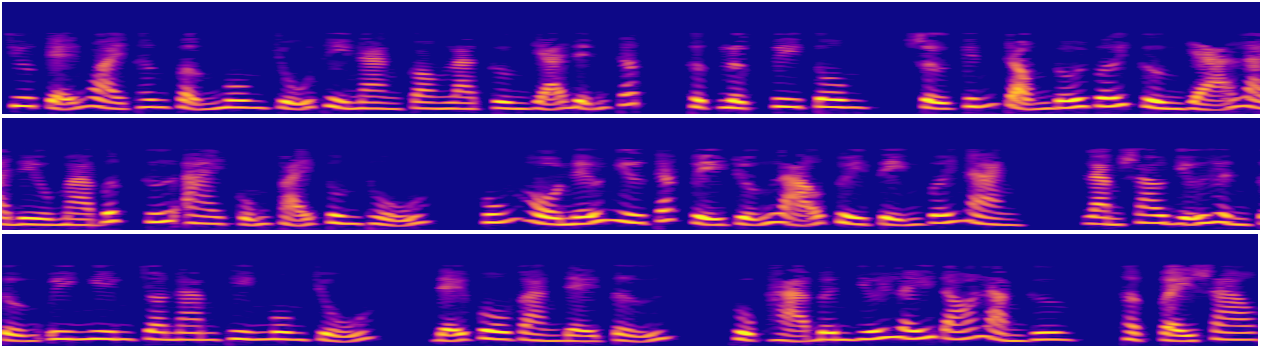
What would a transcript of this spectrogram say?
chưa kể ngoài thân phận môn chủ thì nàng còn là cường giả đỉnh cấp, thực lực vi tôn, sự kính trọng đối với cường giả là điều mà bất cứ ai cũng phải tuân thủ, huống hồ nếu như các vị trưởng lão tùy tiện với nàng, làm sao giữ hình tượng uy nghiêm cho nam thiên môn chủ, để vô vàng đệ tử, thuộc hạ bên dưới lấy đó làm gương, thật vậy sao?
